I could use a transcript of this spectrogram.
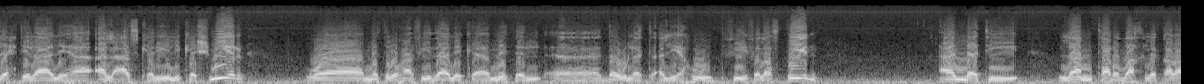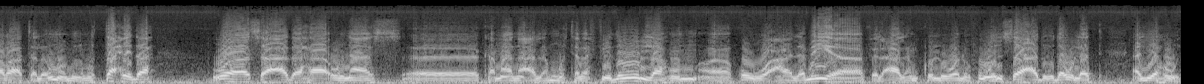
باحتلالها العسكري لكشمير ومثلها في ذلك مثل دولة اليهود في فلسطين التي لم ترضخ لقرارات الأمم المتحدة وساعدها أناس كما نعلم متنفذون لهم قوة عالمية في العالم كله ونفوذ ساعدوا دولة اليهود.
